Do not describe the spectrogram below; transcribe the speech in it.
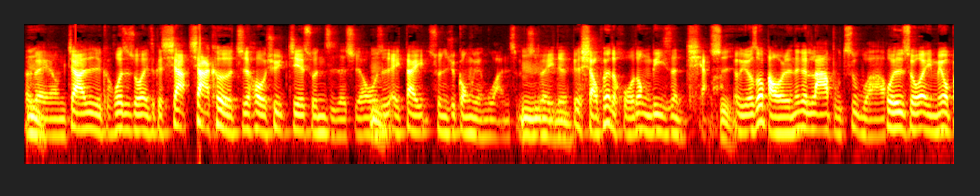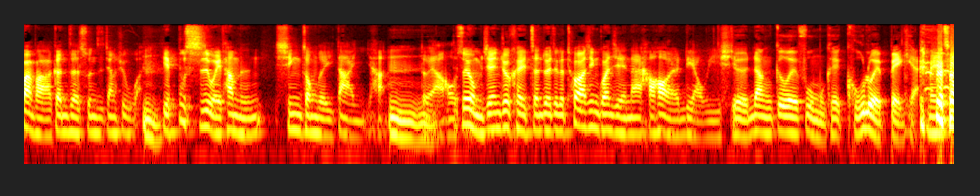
对不对？嗯、我们假日或者说这个下下课之后去接孙子的时候，或是哎带孙子去公园玩什么之类的，嗯嗯嗯、小朋友的活动力是很强、啊，是。有时候跑人那个拉不住啊，或者是说哎没有办法跟着孙子这样去玩，嗯、也不失为他们心中的一大遗憾。嗯，对啊，所以我们今天就可以针对这个退化性关节炎来好好来聊一些，就让各位父母可以苦累背起来。没错，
